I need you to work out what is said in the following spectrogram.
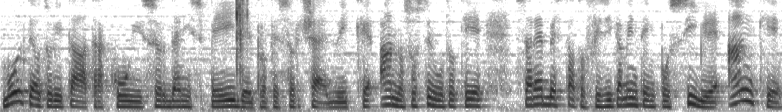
Molte autorità, tra cui Sir Dennis Page e il professor Chadwick, hanno sostenuto che sarebbe stato fisicamente impossibile anche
